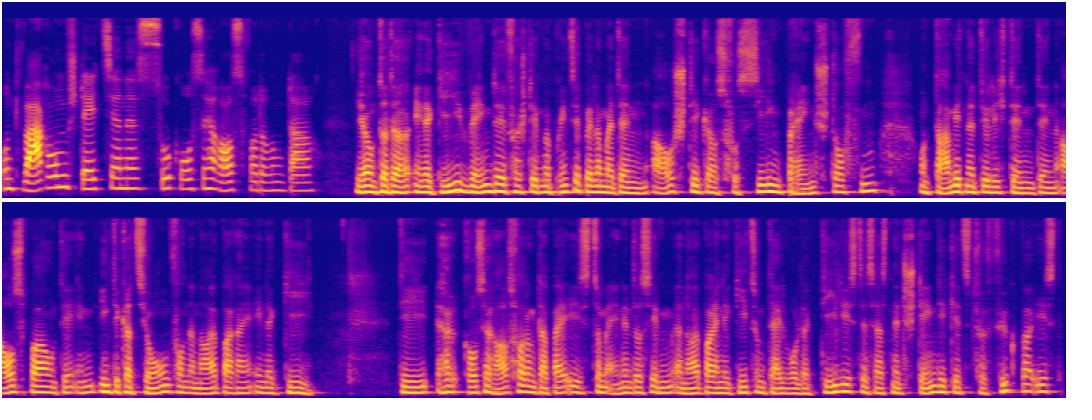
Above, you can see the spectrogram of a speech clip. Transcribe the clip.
und warum stellt sie eine so große Herausforderung dar? Ja, unter der Energiewende versteht man prinzipiell einmal den Ausstieg aus fossilen Brennstoffen und damit natürlich den, den Ausbau und die Integration von erneuerbarer Energie. Die große Herausforderung dabei ist zum einen, dass eben erneuerbare Energie zum Teil volatil ist, das heißt nicht ständig jetzt verfügbar ist.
